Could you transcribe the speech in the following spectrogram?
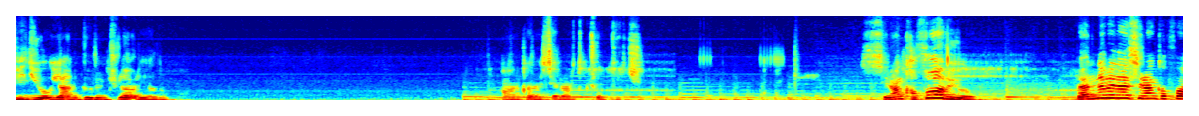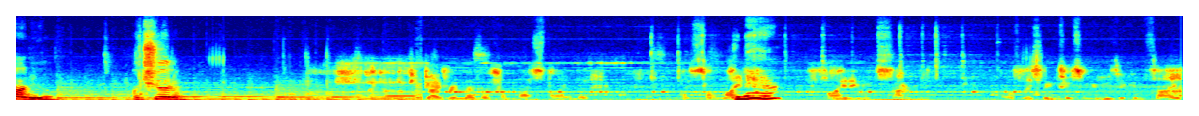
video yani görüntülü arayalım mı? Arkadaşlar artık çok geç. Siren kafa arıyor. Ben demeden Siren kafa arıyor. Açıyorum. Ne ya? listening to some music inside.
